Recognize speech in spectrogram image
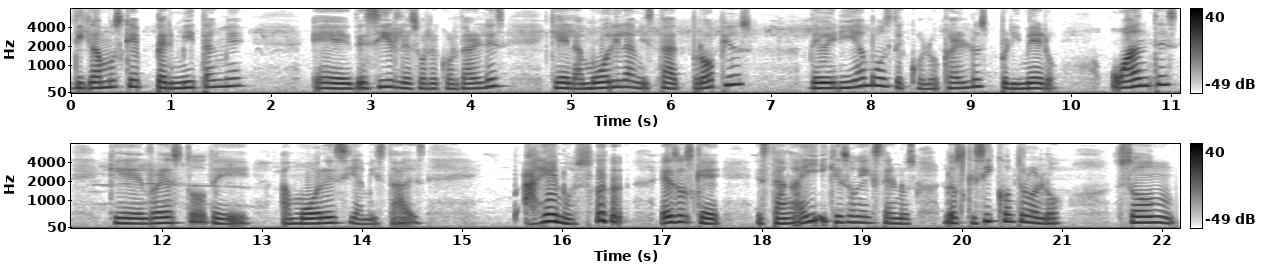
digamos que permítanme eh, decirles o recordarles que el amor y la amistad propios deberíamos de colocarlos primero o antes que el resto de amores y amistades ajenos, esos que están ahí y que son externos. Los que sí controlo son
